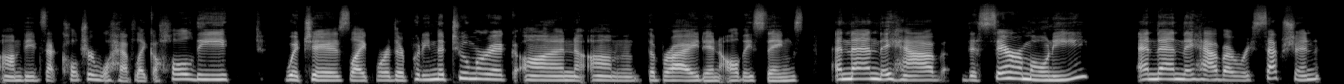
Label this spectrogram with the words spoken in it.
um, the exact culture, will have like a haldi, which is like where they're putting the turmeric on um, the bride and all these things. And then they have the ceremony and then they have a reception.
